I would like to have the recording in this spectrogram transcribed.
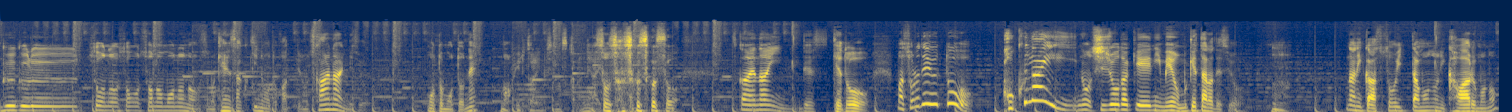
Google そのそのそのもののその検索機能とかっていうのを使えないんですよ。もともとね。まあ、フィルタリングしますからね。そうそうそうそうそう。使えないんですけど、まあ、それで言うと、国内の市場だけに目を向けたらですよ、うん。何かそういったものに変わるもの、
